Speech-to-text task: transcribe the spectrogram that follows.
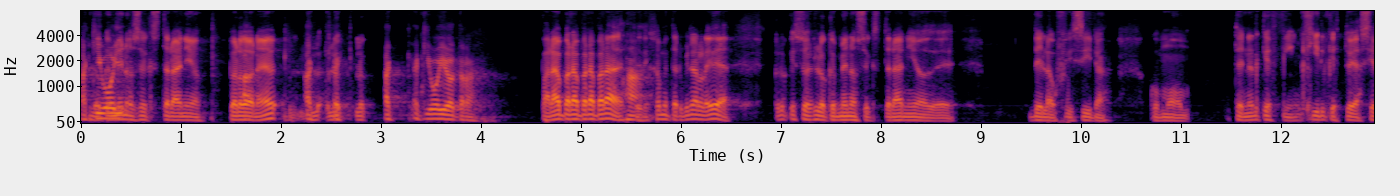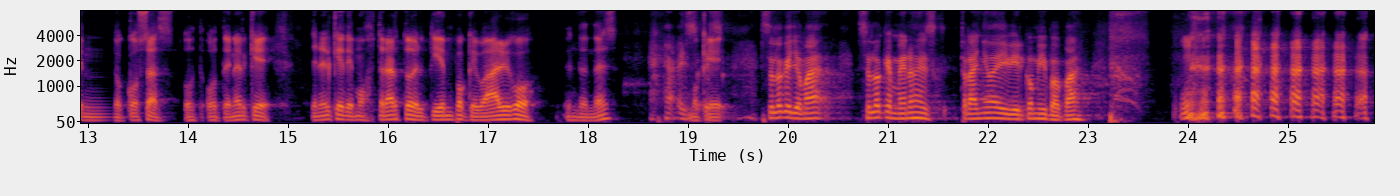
Aquí lo que voy, menos extraño. Perdón, ¿eh? Lo- aquí- lo- voy otra. Pará, pará, pará, pará. este, déjame terminar la idea. Creo que eso es lo que menos extraño de, de la oficina. Como tener que fingir que estoy haciendo cosas o, o tener, que, tener que demostrar todo el tiempo que valgo. ¿Entendés? Eso, que- eso- eso es lo que yo más, eso es lo que menos extraño de vivir con mi papá.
